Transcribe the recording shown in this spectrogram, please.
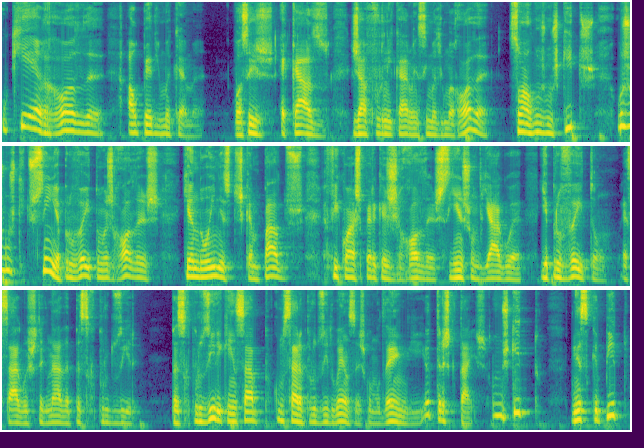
O que é a roda ao pé de uma cama? Vocês, acaso, já fornicaram em cima de uma roda? São alguns mosquitos? Os mosquitos, sim, aproveitam as rodas que andam aí nesses descampados, ficam à espera que as rodas se encham de água e aproveitam essa água estagnada para se reproduzir. Para se reproduzir e, quem sabe, começar a produzir doenças como o dengue e outras que tais. Um mosquito, nesse capítulo,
